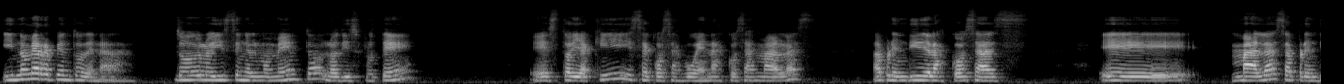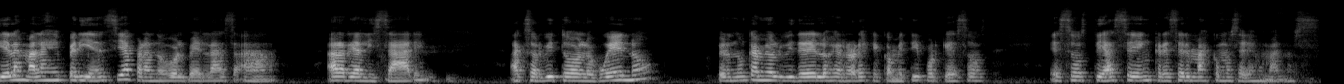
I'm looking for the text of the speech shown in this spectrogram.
y no me arrepiento de nada. Todo lo hice en el momento, lo disfruté. Estoy aquí, hice cosas buenas, cosas malas. Aprendí de las cosas eh, malas, aprendí de las malas experiencias para no volverlas a, a realizar. Absorbí todo lo bueno, pero nunca me olvidé de los errores que cometí porque esos esos te hacen crecer más como seres humanos.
